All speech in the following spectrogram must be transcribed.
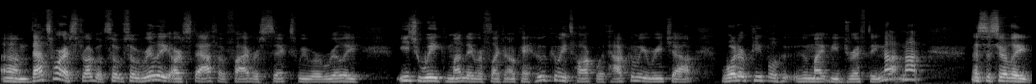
um, that's where I struggled. So, so really, our staff of five or six, we were really each week Monday reflecting. Okay, who can we talk with? How can we reach out? What are people who, who might be drifting? Not not necessarily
